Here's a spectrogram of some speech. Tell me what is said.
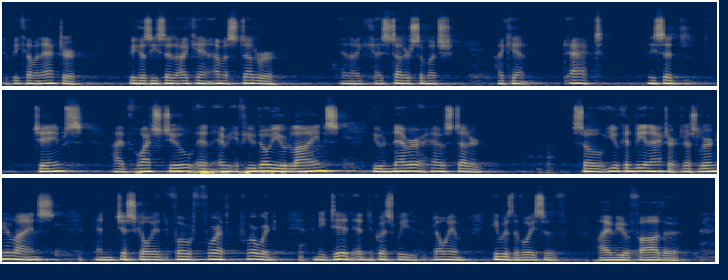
to become an actor because he said I can't I'm a stutterer and I, I stutter so much I can't act. And he said James I've watched you and every, if you know your lines you never have stuttered. So you can be an actor. Just learn your lines and just go in for, forth, forward. And he did. And of course we know him. He was the voice of I'm your father.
